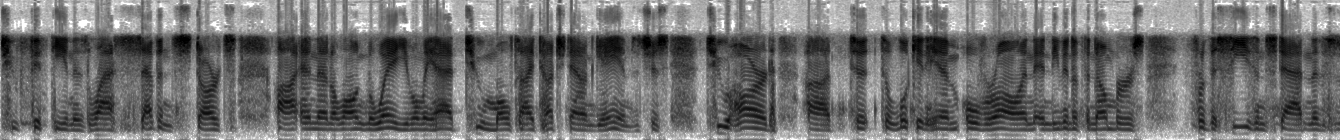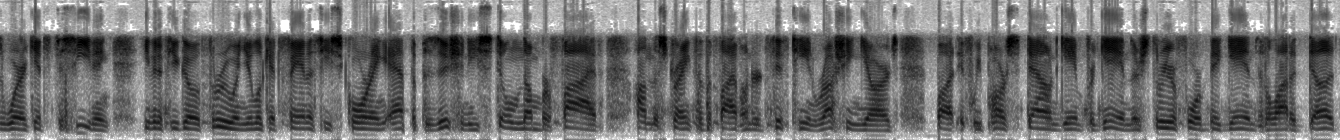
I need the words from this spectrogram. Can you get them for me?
250 in his last seven starts. Uh, and then along the way, you've only had two multi touchdown games. It's just too hard uh, to, to look at him overall. And, and even if the numbers for the season stat, and this is where it gets deceiving. Even if you go through and you look at fantasy scoring at the position, he's still number five on the strength of the 515 rushing yards. But if we parse down game for game, there's three or four big games and a lot of duds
